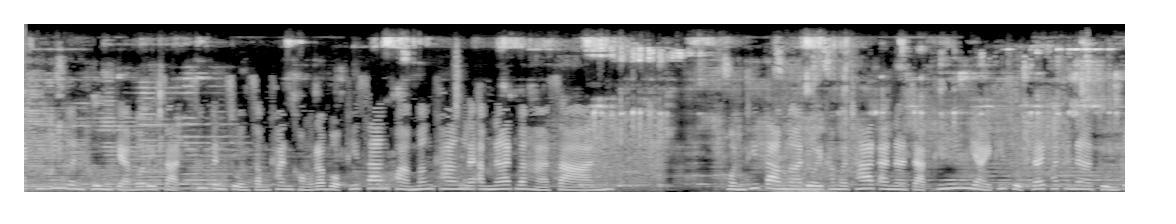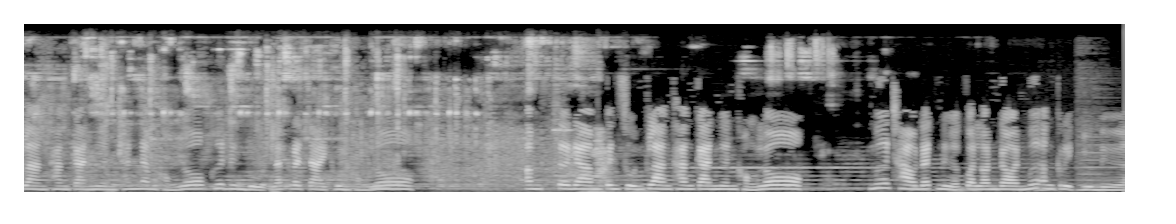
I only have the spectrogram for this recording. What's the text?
กที่ให้เงินทุนแก่บริษัท ซึ่งเป็นส่วนสำคัญของระบบที่สร้างความมั่งคั่งและอำนาจมหาศาล ผลที่ตามมาโดยธรรมชาติอาณาจักรที่ยิ่งใหญ่ที่สุดได้พัฒนาศูนย์กลางทางการเงินชั้นนำของโลกเพื่อดึงดูดและกระจายทุนของโลก อัมสเตอร์ดัมเป็นศูนย์กลางทางการเงินของโลก เมื่อชาวดัตช์เหนือกว่าลอนดอนเมื่ออังกฤษอยู่เหนือ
